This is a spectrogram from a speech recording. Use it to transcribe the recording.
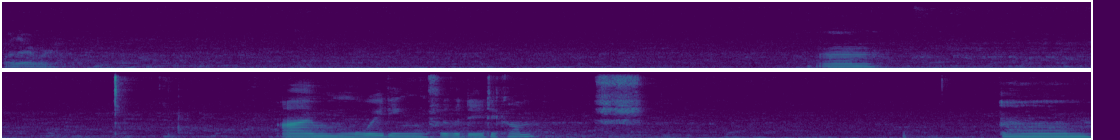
whatever. Um, I'm waiting for the day to come. Um,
